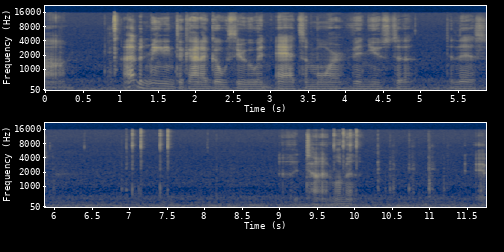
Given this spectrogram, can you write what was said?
Um, I've been meaning to kind of go through and add some more venues to, to this. Time limit. Yep,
